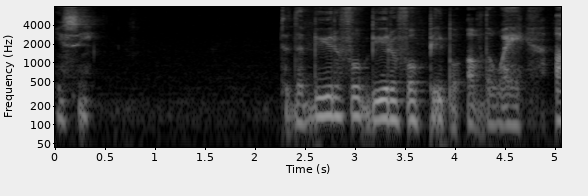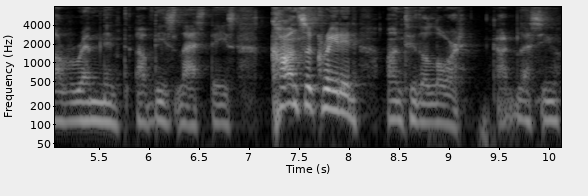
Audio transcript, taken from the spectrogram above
You see? to the beautiful, beautiful people of the way, a remnant of these last days, consecrated unto the Lord. God bless you.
